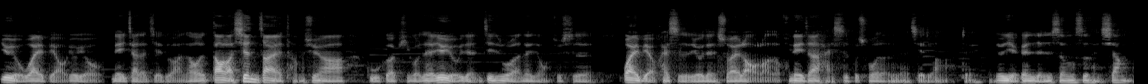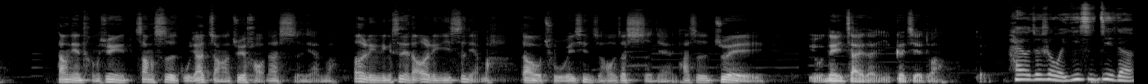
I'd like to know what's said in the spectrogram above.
又有外表又有内在的阶段。然后到了现在，腾讯啊、谷歌、苹果这些又有一点进入了那种就是外表开始有点衰老了，内在还是不错的那个阶段了。对，就也跟人生是很像的。当年腾讯上市，股价涨得最好那十年吧，二零零四年到二零一四年吧，到出微信之后这十年，它是最有内在的一个阶段。对，还有就是我依稀记得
